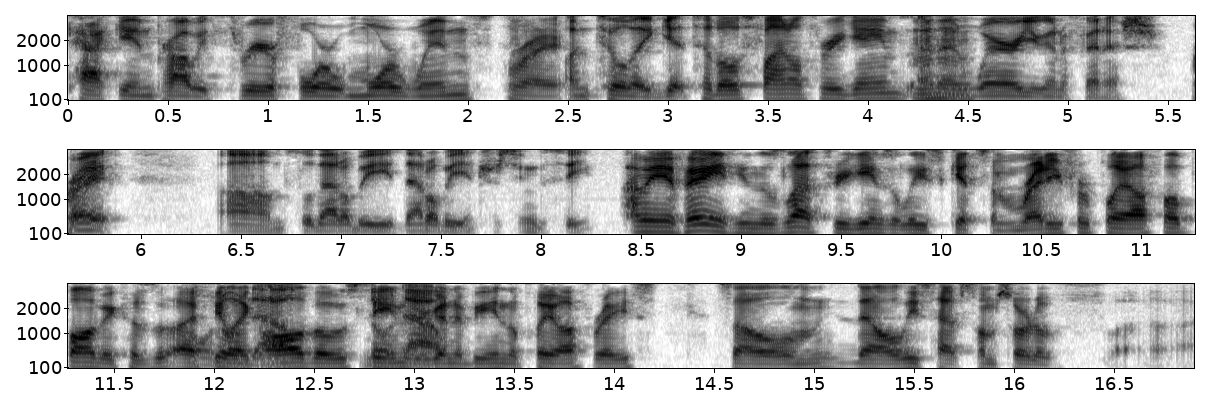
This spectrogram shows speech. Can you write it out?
pack in probably three or four more wins right. until they get to those final three games, and then Mhm. where are you going to finish, right? Right. Um, so that'll be that'll be interesting to see. I mean, if anything, those last three games at least get some ready for playoff football because I Oh, feel no like doubt. all those No teams are going to be in the playoff race. So um, they'll at least have some sort of, uh,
